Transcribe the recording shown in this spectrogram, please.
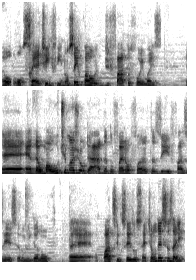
ou, ou 7, enfim, não sei qual de fato foi, mas é, era uma última jogada do Final Fantasy fazer, se eu não me engano, é, o 4, 5, 6 ou 7. É um desses aí.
